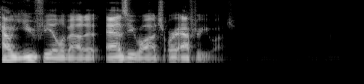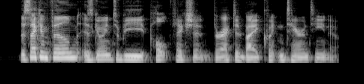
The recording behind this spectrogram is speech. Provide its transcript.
how you feel about it as you watch or after you watch. The second film is going to be Pulp Fiction, directed by Quentin Tarantino.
